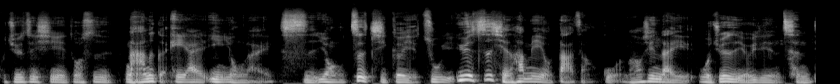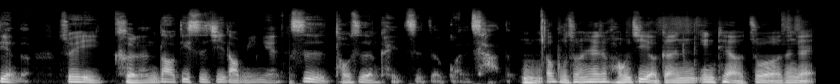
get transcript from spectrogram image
我觉得这些都是拿那个 AI 应用来使用。这几个也注意，因为之前他们也有大涨过，然后现在也我觉得有一点沉淀了。所以可能到第四季到明年是投资人可以值得观察的。嗯，我补充一下，宏基有跟 Intel 做那个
